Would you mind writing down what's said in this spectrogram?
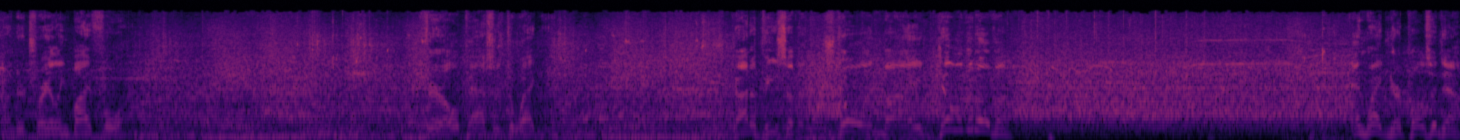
Thunder trailing by four. Ferrell passes to Wagner. Got a piece of it. Stolen by Dellavedova. And Wagner pulls it down.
